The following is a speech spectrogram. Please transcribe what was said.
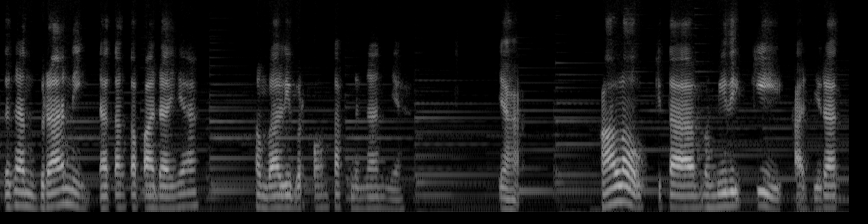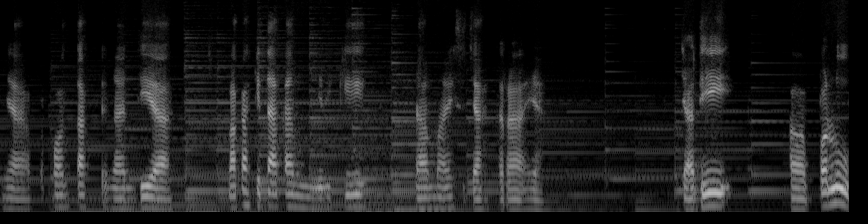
dengan berani datang kepadanya, kembali berkontak dengannya. Ya, kalau kita memiliki hadiratnya, berkontak dengan dia, maka kita akan memiliki damai sejahtera ya. Jadi uh, perlu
